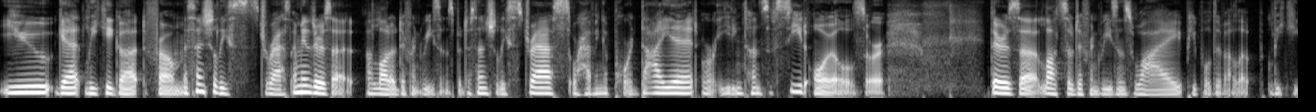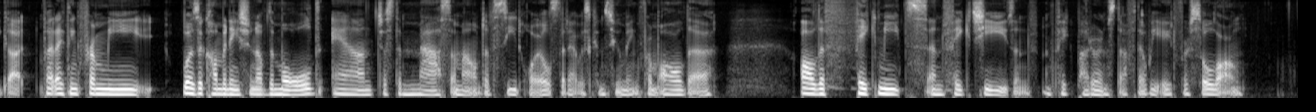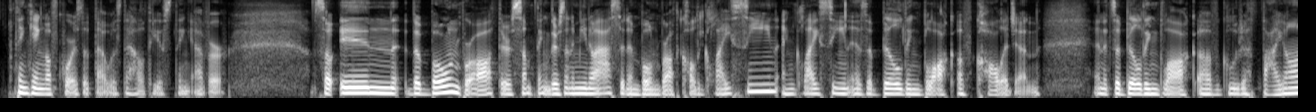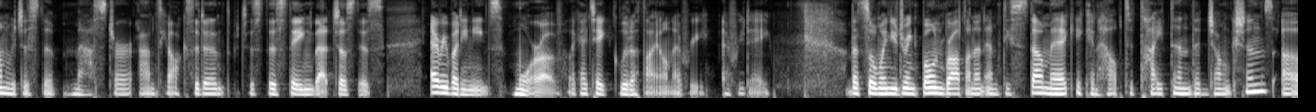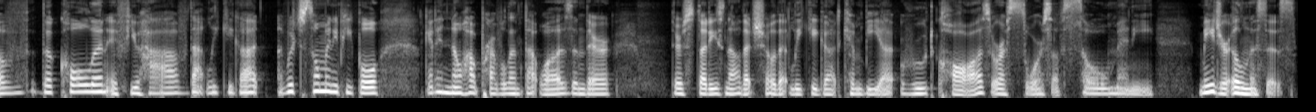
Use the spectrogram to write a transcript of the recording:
You get leaky gut from essentially stress. I mean, there's a, a lot of different reasons, but essentially stress or having a poor diet or eating tons of seed oils or there's uh, lots of different reasons why people develop leaky gut. But I think for me, was a combination of the mold and just a mass amount of seed oils that I was consuming from all the all the fake meats and fake cheese and fake butter and stuff that we ate for so long thinking, of course, that that was the healthiest thing ever. So in the bone broth, there's something, there's an amino acid in bone broth called glycine, and glycine is a building block of collagen. And it's a building block of glutathione, which is the master antioxidant, which is this thing that just is everybody needs more of. Like I take glutathione every every day. But so when you drink bone broth on an empty stomach, it can help to tighten the junctions of the colon if you have that leaky gut, which so many people, like I didn't know how prevalent that was. And there, there's studies now that show that leaky gut can be a root cause or a source of so many major illnesses,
